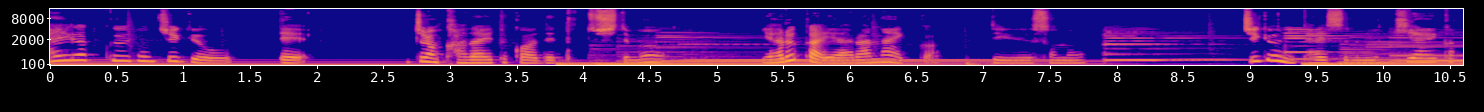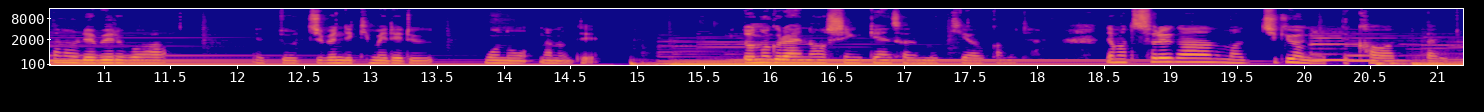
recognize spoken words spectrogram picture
大学の授業ってもちろん課題とかは出たとしてもやるかやらないかっていうその授業に対する向き合い方のレベルは、えっと、自分で決めれるものなのでどのぐらいの真剣さで向き合うかみたいな。でまたそれが、まあ、授業によって変わったりと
